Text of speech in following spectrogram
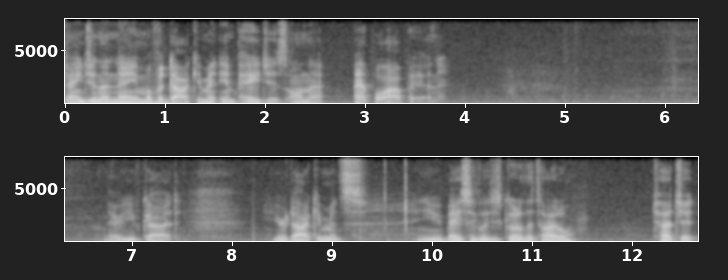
changing the name of a document in Pages on that Apple iPad. There you've got your documents and you basically just go to the title, touch it,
